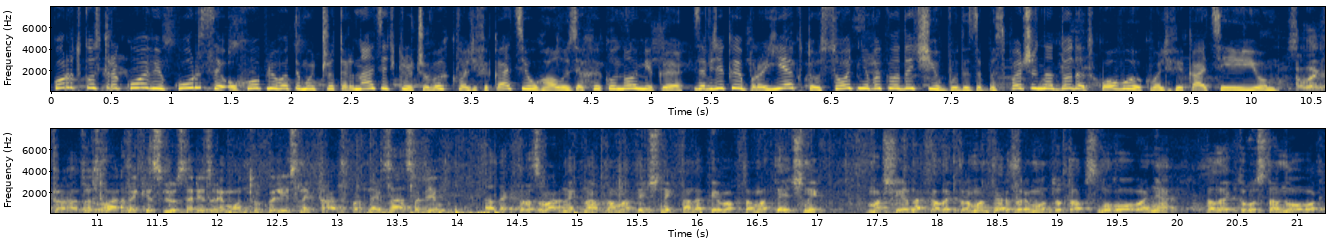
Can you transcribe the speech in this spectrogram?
Короткострокові курси охоплюватимуть 14 ключових кваліфікацій у галузях економіки. Завдяки проєкту сотні викладачів буде забезпечена додатковою кваліфікацією. Електрогазозварники, слюсарі з ремонту колісних транспортних засобів, електрозварник на автоматичних та напівавтоматичних машинах, електромонтер з ремонту та обслуговування електроустановок,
